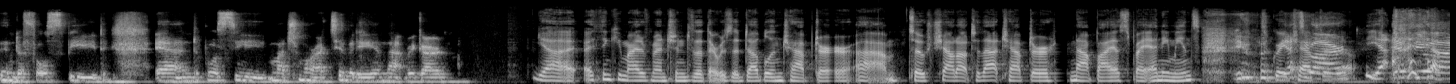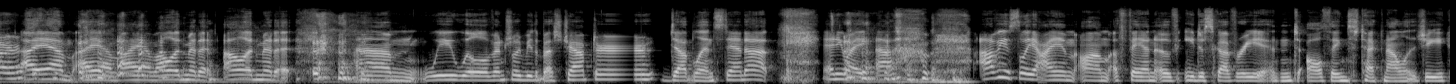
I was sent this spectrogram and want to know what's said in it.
into full speed, and we'll see much more activity in that regard. Yeah, I think you might have mentioned that there was a Dublin chapter. Um, so shout out to that chapter. Not biased by any means. It's a great yes, chapter. You are. Yeah, yes, you are. I am. I am. I am. I'll admit it. I'll admit it. Um, we will eventually be the best chapter. Dublin, stand up. Anyway, uh, obviously, I am um, a fan of e-discovery and all things technology,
